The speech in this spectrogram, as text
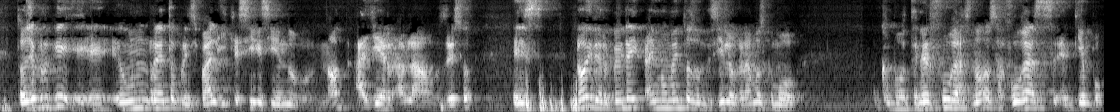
Entonces yo creo que eh, un reto principal y que sigue siendo, ¿no? Ayer hablábamos de eso, es, ¿no? Y de repente hay, momentos donde sí logramos como, como tener fugas, ¿no? O sea, fugas en tiempo,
